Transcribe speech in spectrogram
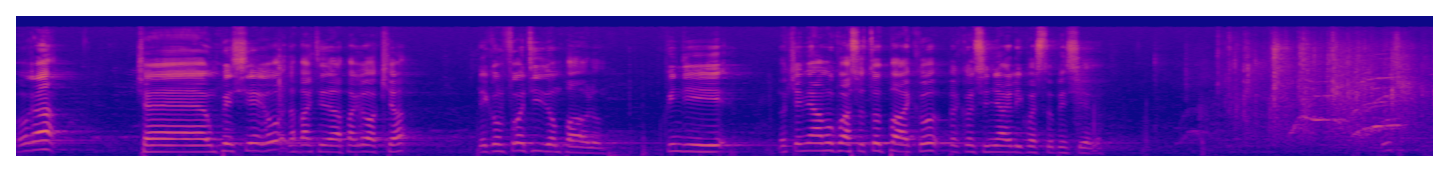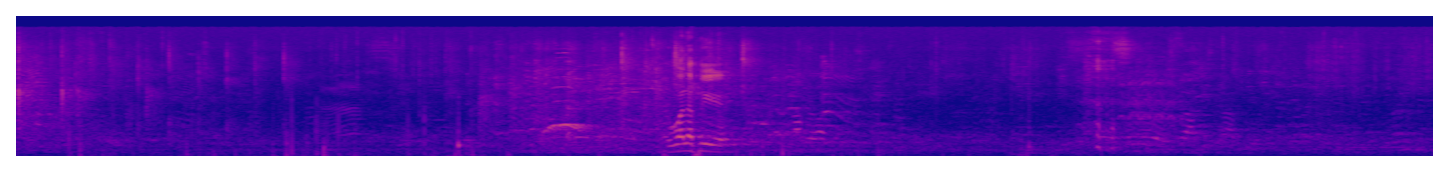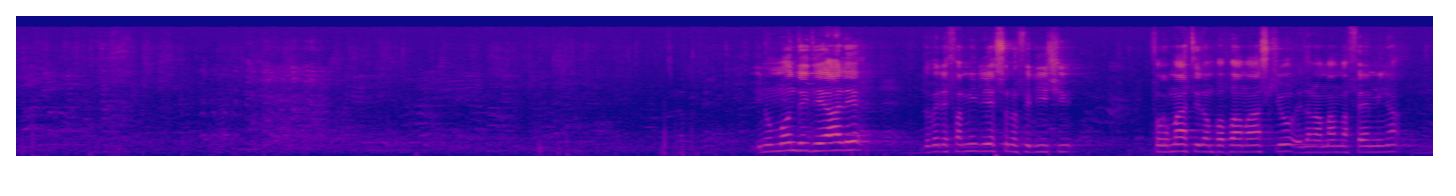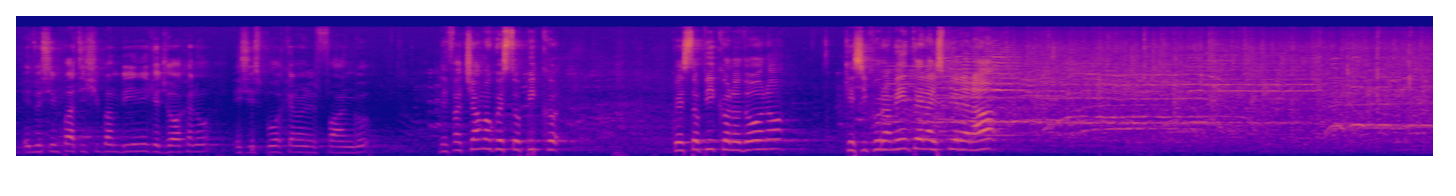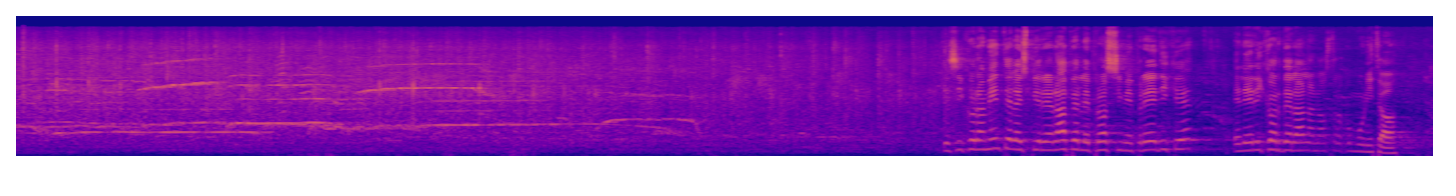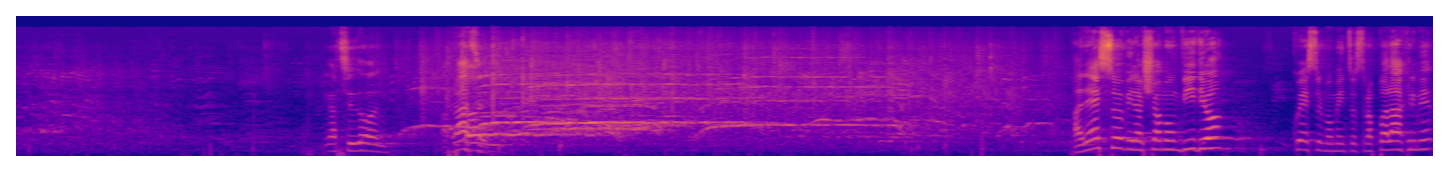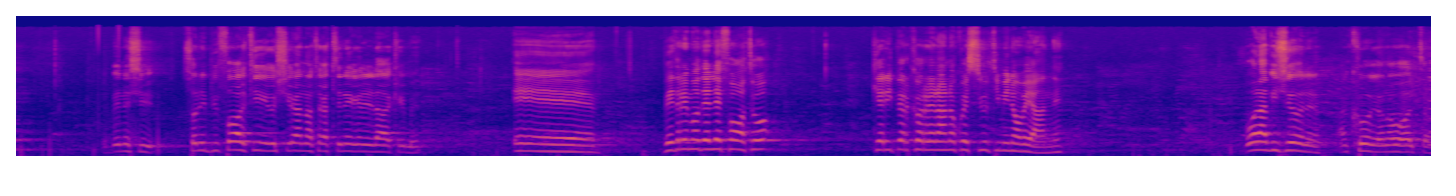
Ora c'è un pensiero da parte della parrocchia nei confronti di Don Paolo. Quindi lo chiamiamo qua sotto il palco per consegnargli questo pensiero. Lo vuole aprire? In un mondo ideale dove le famiglie sono felici, formate da un papà maschio e da una mamma femmina e due simpatici bambini che giocano e si sporcano nel fango, Le facciamo questo, picco- questo piccolo dono che sicuramente la ispirerà. Che sicuramente la ispirerà per le prossime prediche e le ricorderà la nostra comunità. grazie Don. Grazie. Adesso vi lasciamo un video. Questo è il momento strappalacrime. Ebbene sì, solo i più forti riusciranno a trattenere le lacrime. E vedremo delle foto che ripercorreranno questi ultimi nove anni. Buona visione, ancora una volta.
